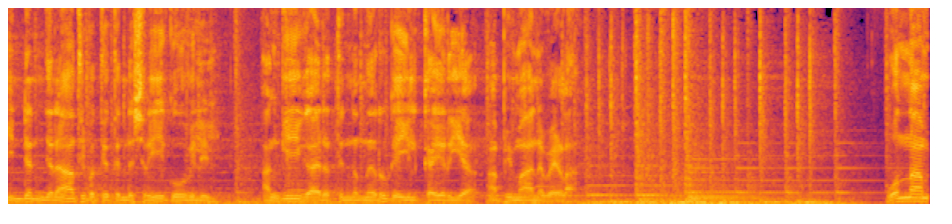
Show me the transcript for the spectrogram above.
ഇന്ത്യൻ ജനാധിപത്യത്തിന്റെ ശ്രീകോവിലിൽ അംഗീകാരത്തിന്റെ നെറുകയിൽ കയറിയ അഭിമാനവേള ഒന്നാം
